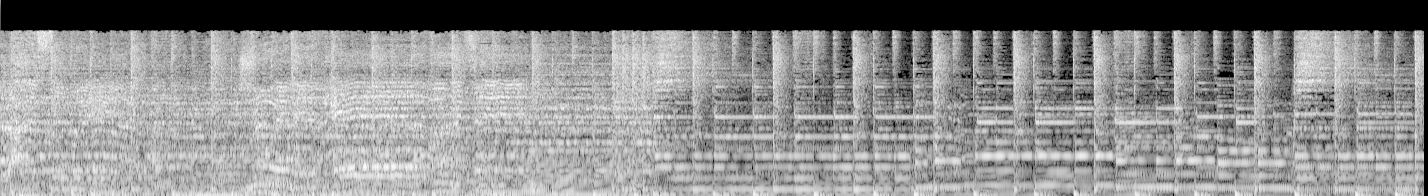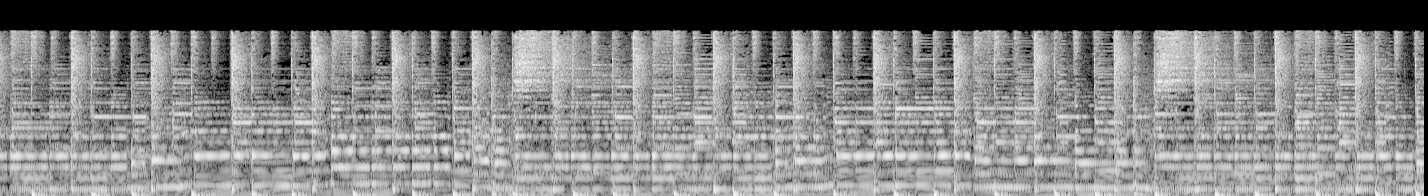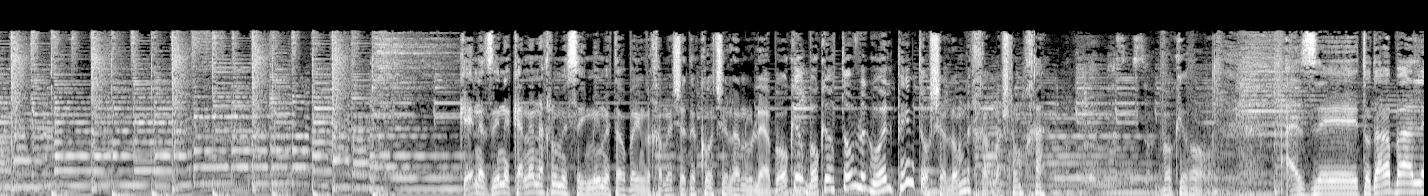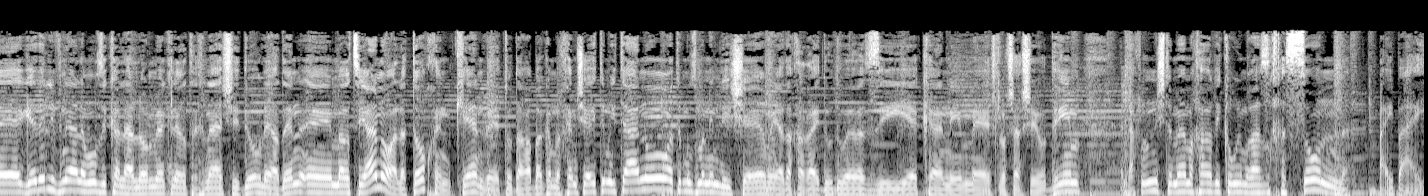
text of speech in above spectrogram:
כן, אז הנה, כאן אנחנו מסיימים את 45 הדקות שלנו להבוקר. בוקר טוב לגואל פינטו, שלום לך, מה שלומך? בוקר אור. אז uh, תודה רבה לגדי לבנה על המוזיקה, לאלון מקלר, טכנאי השידור, לירדן uh, מרציאנו על התוכן, כן, ותודה רבה גם לכם שהייתם איתנו. אתם מוזמנים להישאר מיד אחריי, דודו ארז יהיה כאן עם uh, שלושה שיודעים. אנחנו נשתמע מחר לי קוראים רז חסון. ביי ביי.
